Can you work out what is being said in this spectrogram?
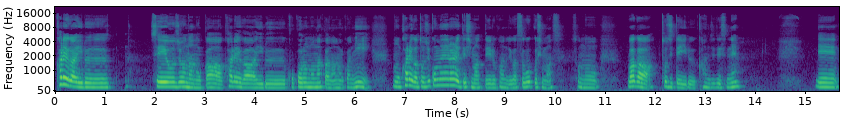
彼がいる西洋上なのか、彼がいる心の中なのかに、もう彼が閉じ込められてしまっている感じがすごくします。その、輪が閉じている感じですね。で、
